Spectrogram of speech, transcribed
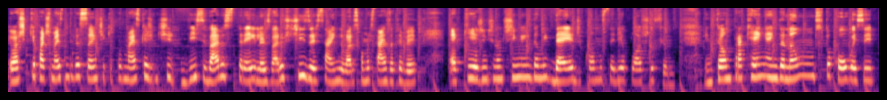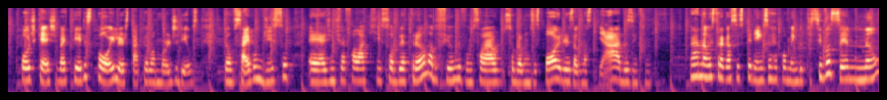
Eu acho que a parte mais interessante é que, por mais que a gente visse vários trailers, vários teasers saindo, vários comerciais da TV, é que a gente não tinha ainda uma ideia de como seria o plot do filme. Então, para quem ainda não se tocou, esse podcast vai ter spoilers, tá? Pelo amor de Deus. Então, saibam disso. É, a gente vai falar aqui sobre a trama do filme, vamos falar sobre alguns spoilers, algumas piadas, enfim para não estragar sua experiência, eu recomendo que se você não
